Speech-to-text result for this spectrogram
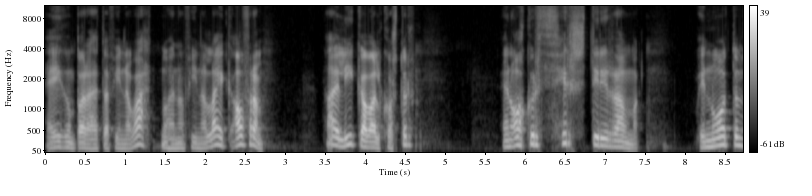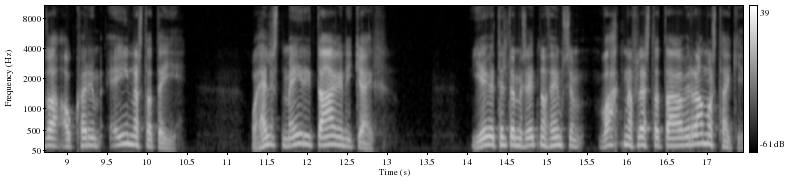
Eigum bara þetta fína vatn og hennan fína læk áfram. Það er líka valkostur. En okkur þyrstir í rafmagn. Við notum það á hverjum einasta degi og helst meir í dag en í gær. Ég er til dæmis einn af þeim sem vakna flesta daga við rámastæki.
